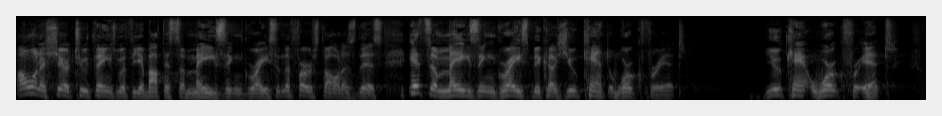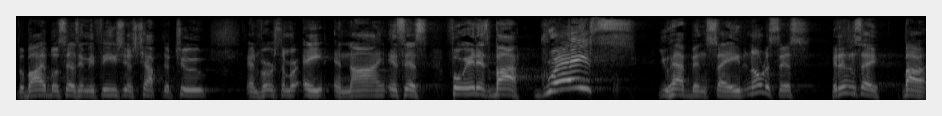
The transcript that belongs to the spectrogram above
I want to share two things with you about this amazing grace. And the first thought is this it's amazing grace because you can't work for it. You can't work for it. The Bible says in Ephesians chapter 2 and verse number 8 and 9, it says, For it is by grace you have been saved. Notice this. It doesn't say by,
